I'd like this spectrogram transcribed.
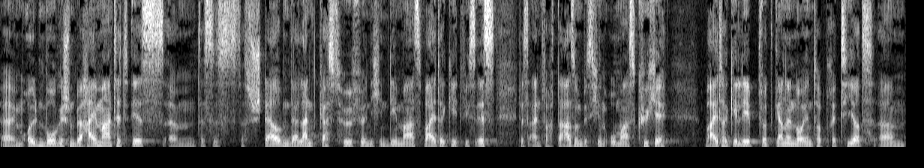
äh, im Oldenburgischen beheimatet ist, ähm, dass es das Sterben der Landgasthöfe nicht in dem Maß weitergeht, wie es ist, dass einfach da so ein bisschen Omas Küche weitergelebt wird, gerne neu interpretiert. Ähm,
